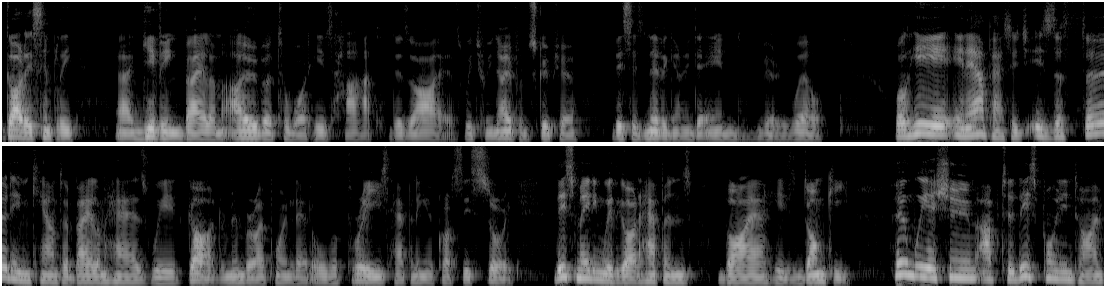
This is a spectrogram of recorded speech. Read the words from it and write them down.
God is simply uh, giving Balaam over to what his heart desires, which we know from Scripture this is never going to end very well. Well, here in our passage is the third encounter Balaam has with God. Remember, I pointed out all the threes happening across this story. This meeting with God happens via his donkey, whom we assume up to this point in time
